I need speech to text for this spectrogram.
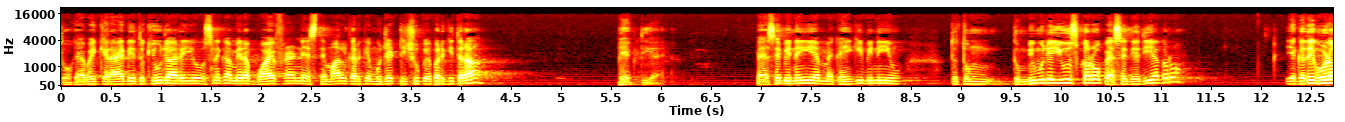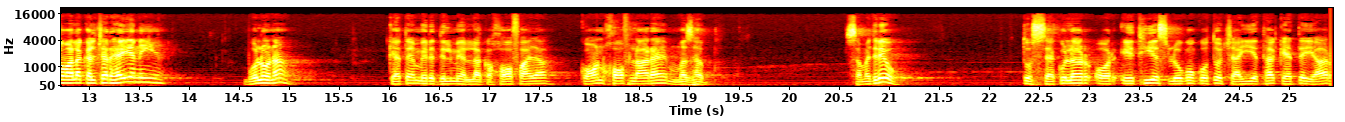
تو کیا بھائی کرایہ نہیں تو کیوں جا رہی ہے اس نے کہا میرا بوائے فرینڈ نے استعمال کر کے مجھے ٹیشو پیپر کی طرح پھینک دیا ہے پیسے بھی نہیں ہے میں کہیں کی بھی نہیں ہوں تو تم تم بھی مجھے یوز کرو پیسے دے دیا کرو یہ گدے گھوڑے والا کلچر ہے یا نہیں ہے بولو نا کہتے ہیں میرے دل میں اللہ کا خوف آیا کون خوف لا رہا ہے مذہب سمجھ رہے ہو تو سیکولر اور ایتھیس لوگوں کو تو چاہیے تھا کہتے یار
